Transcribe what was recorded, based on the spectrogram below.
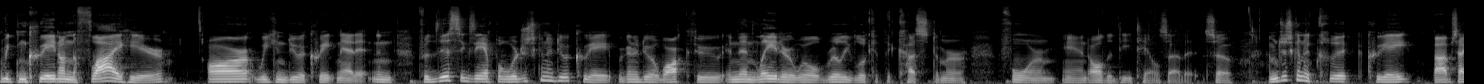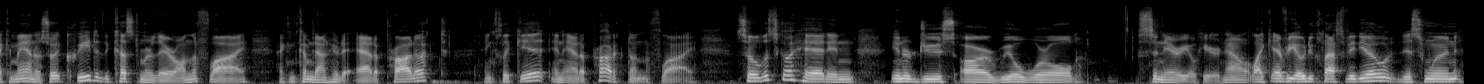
we can create on the fly here or we can do a create and edit. And for this example, we're just going to do a create. We're going to do a walkthrough, and then later we'll really look at the customer form and all the details of it. So I'm just going to click create Bob Sacamano. So it created the customer there on the fly. I can come down here to add a product and click it and add a product on the fly. So let's go ahead and introduce our real world scenario here. Now, like every Odoo class video, this one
